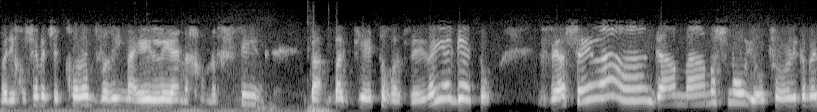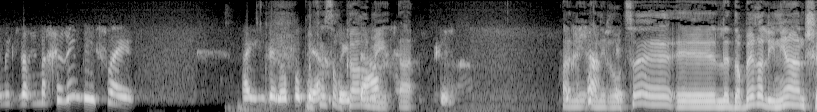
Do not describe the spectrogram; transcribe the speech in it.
ואני חושבת שכל הדברים האלה אנחנו נפסיד בגטו הזה, ויהיה גטו. והשאלה גם מה המשמעויות שלו לגבי מגזרים אחרים בישראל. האם זה לא פותח פרופסור כרמי, אני, אני רוצה uh, לדבר על עניין ש,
